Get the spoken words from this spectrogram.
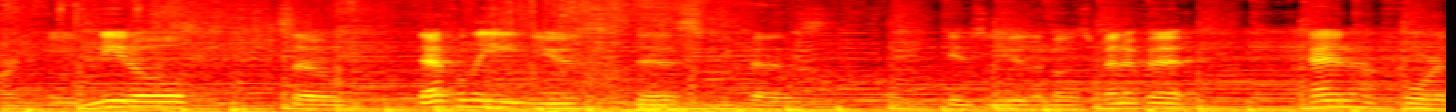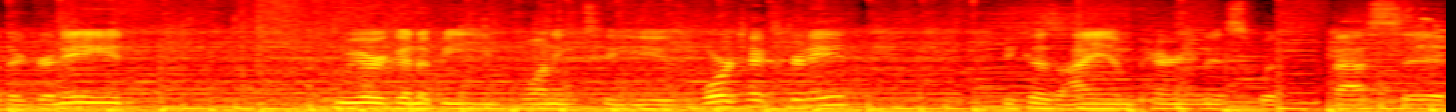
Arcane Needle. So definitely use this because gives you the most benefit. And for the grenade, we are going to be wanting to use Vortex Grenade because I am pairing this with Facet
